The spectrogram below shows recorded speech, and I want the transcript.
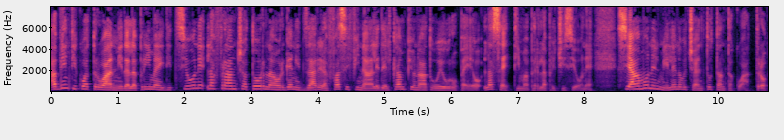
A 24 anni dalla prima edizione, la Francia torna a organizzare la fase finale del campionato europeo, la settima per la precisione. Siamo nel 1984.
